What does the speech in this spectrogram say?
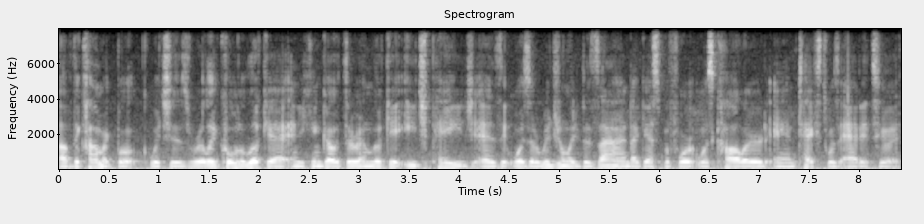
of the comic book, which is really cool to look at. And you can go through and look at each page as it was originally designed, I guess, before it was colored and text was added to it.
